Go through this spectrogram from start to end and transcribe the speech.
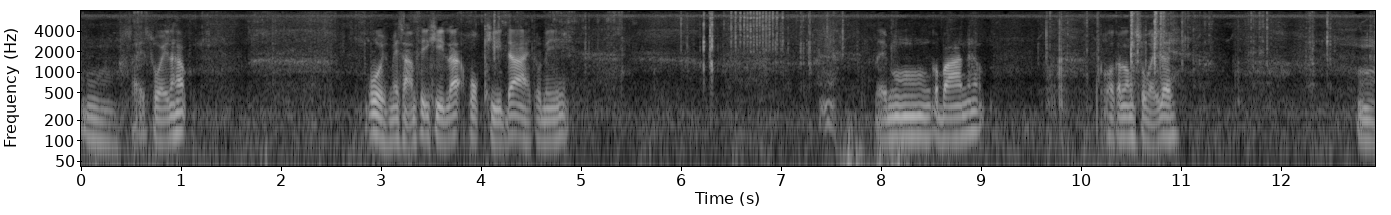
อืมไซส์สวยนะครับ โอ้ย ไม่สามสี่ขีดแล้วหกขีดได้ตัวนี้เต็มกระบาลนะครับตัวกำลังสวยเลย อืม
